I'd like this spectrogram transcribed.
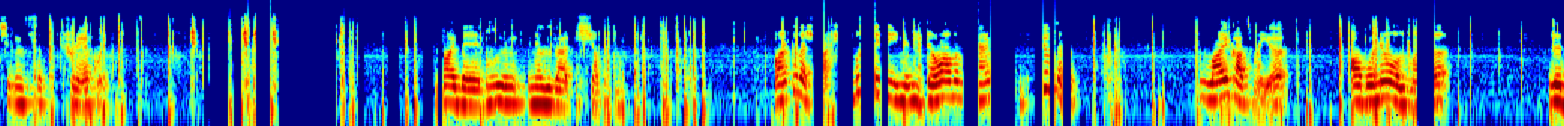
Şimdi şuraya koy. Vay be bugün ne güzel iş yaptım. Arkadaşlar bu serinin devamını istiyorsanız like atmayı, abone olmayı ve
